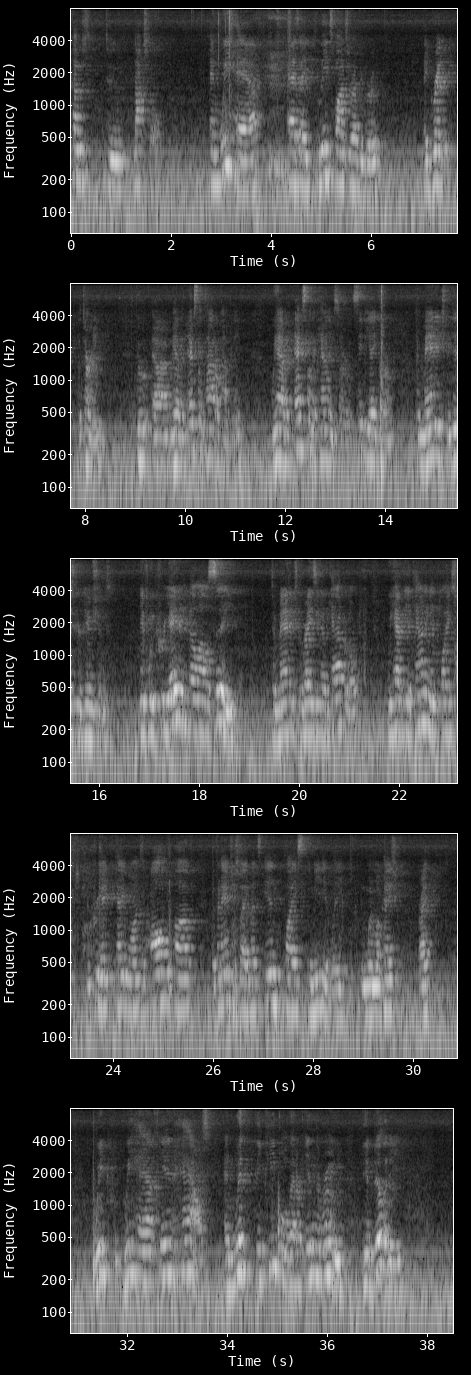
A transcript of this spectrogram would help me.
comes to Knoxville, and we have, as a lead sponsor of the group, a great attorney, who, uh, we have an excellent title company, we have an excellent accounting service, CPA firm, to manage the distributions. If we create an LLC to manage the raising of the capital, we have the accounting in place to create the K-1s and all of the financial statements in place immediately in one location, right? We, we have in-house and with the people that are in the room, the ability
